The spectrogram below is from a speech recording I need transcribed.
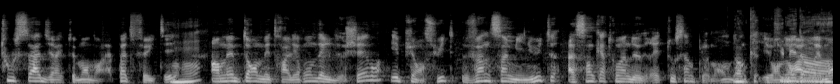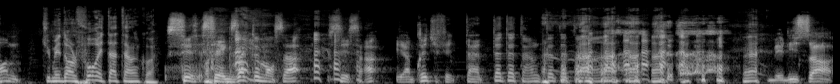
tout ça directement dans la pâte feuilletée. Mhm. En même temps, on mettra les rondelles de chèvre et puis ensuite 25 minutes à 180 degrés tout simplement. Donc, on mets aura dans- vraiment. Tu mets dans le four et t'atteins, quoi. C'est c'est exactement ça, c'est ça. Et après, tu fais ta ta ta ta ta ta ta. Mélissa,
